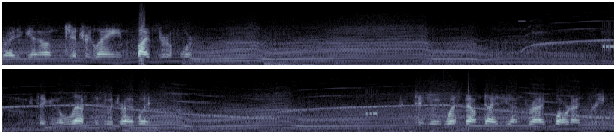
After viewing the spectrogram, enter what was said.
Right again on Gentry Lane 504. You're taking a left into a driveway. Continuing westbound Didion Drive 493.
